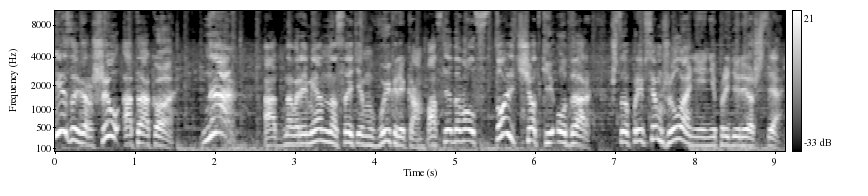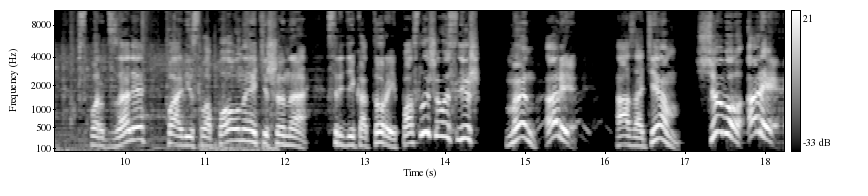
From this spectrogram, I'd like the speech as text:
и завершил атаку. «На!» Одновременно с этим выкриком последовал столь четкий удар, что при всем желании не придерешься. В спортзале повисла полная тишина, среди которой послышалось лишь «Мэн, Ари!» А затем «Щабу, Ари!»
